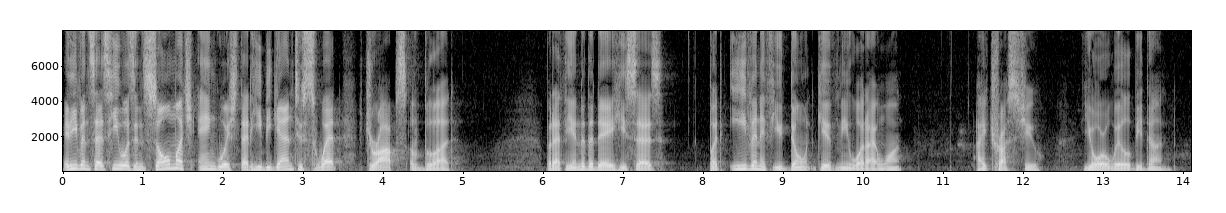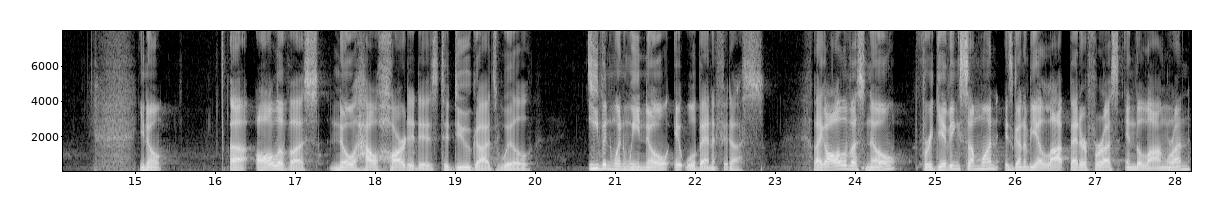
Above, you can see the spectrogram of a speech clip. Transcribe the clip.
It even says he was in so much anguish that he began to sweat drops of blood. But at the end of the day, he says, But even if you don't give me what I want, I trust you. Your will be done. You know, uh, all of us know how hard it is to do God's will, even when we know it will benefit us. Like all of us know, forgiving someone is going to be a lot better for us in the long run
